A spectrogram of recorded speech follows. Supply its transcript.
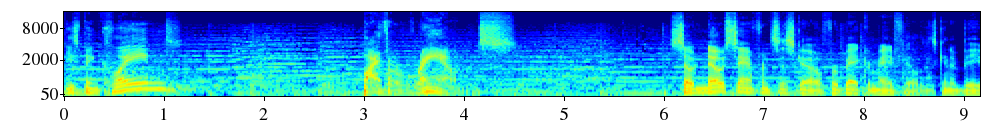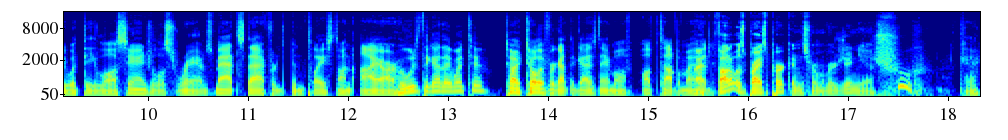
He's been claimed by the Rams. So no San Francisco for Baker Mayfield. He's going to be with the Los Angeles Rams. Matt Stafford's been placed on IR. Who was the guy they went to? I totally forgot the guy's name off, off the top of my head. I head. thought it was Bryce Perkins from Virginia. Phew. Okay.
